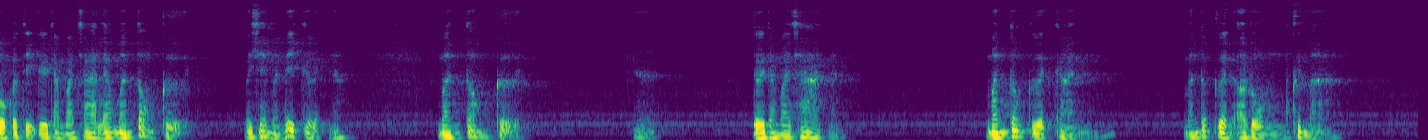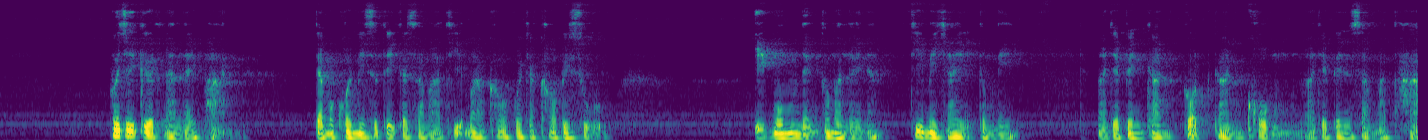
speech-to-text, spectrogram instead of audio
ปกติโดยธรรมชาติแล้วมันต้องเกิด ไม่ใช่มันไม่เกิดนะ มันต้องเกิด โดยธรรมชาตินะมันต้องเกิดการมันต้องเกิดอารมณ์ขึ้นมา พื่อจะเกิดนันไหลผ่าน แต่บางคนมีสติกับสมาธิมากเข้าก็จะเข้าไปสู่ อีกมุมหนึ่งเข้ามาเลยนะ ที่ไม่ใช่ตรงนี้ อาจจะเป็นการกดการข่มอาจจะเป็นสมถะ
